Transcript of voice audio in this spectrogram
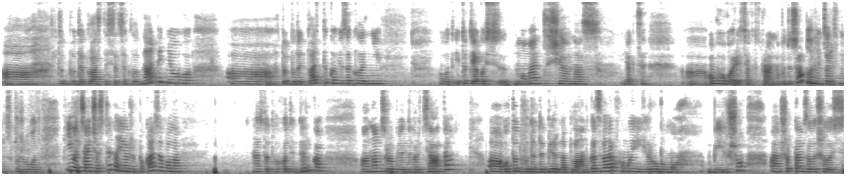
А, тут буде кластися закладна під нього. А, тут будуть пластикові закладні. От, і тут якось момент ще в нас, як це, а, обговорюється, як тут правильно буде зроблено. Зараз не розкажу. От. І оця частина я вже показувала. У нас тут виходить дирка, а нам зроблять дверцята. А, Отут буде добірна планка зверху, ми її робимо більшу, щоб там залишилось,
